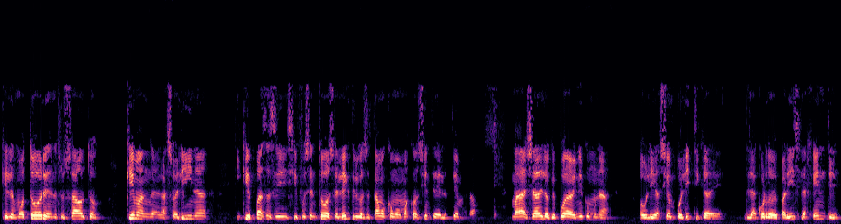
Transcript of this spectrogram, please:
que los motores de nuestros autos queman gasolina y qué pasa si, si fuesen todos eléctricos, estamos como más conscientes de los temas, ¿no? Más allá de lo que pueda venir como una obligación política de, del Acuerdo de París, la gente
